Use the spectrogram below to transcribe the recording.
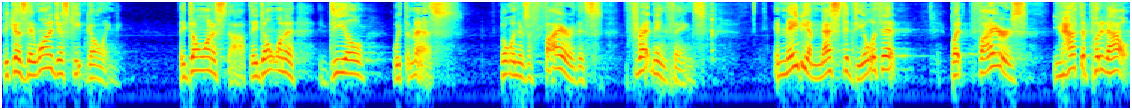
because they want to just keep going. They don't want to stop, they don't want to deal with the mess. But when there's a fire that's threatening things, it may be a mess to deal with it, but fires, you have to put it out.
